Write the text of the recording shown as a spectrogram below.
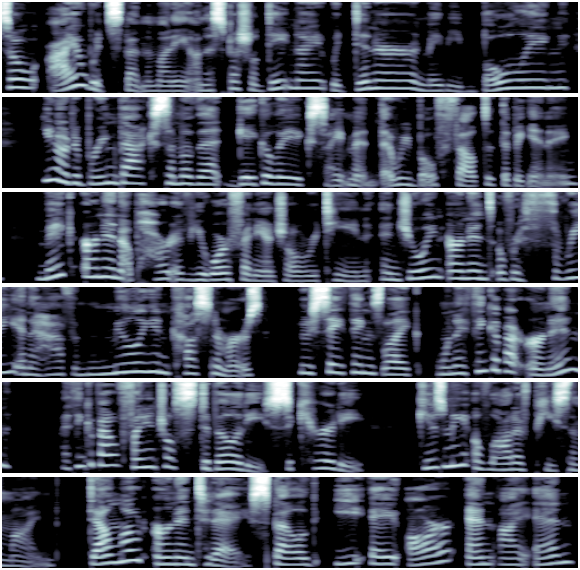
So, I would spend the money on a special date night with dinner and maybe bowling you know, to bring back some of that giggly excitement that we both felt at the beginning. Make Earnin a part of your financial routine and join Earnin's over three and a half million customers who say things like, when I think about Earnin, I think about financial stability, security. It gives me a lot of peace of mind. Download Earnin today, spelled E A R N I N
